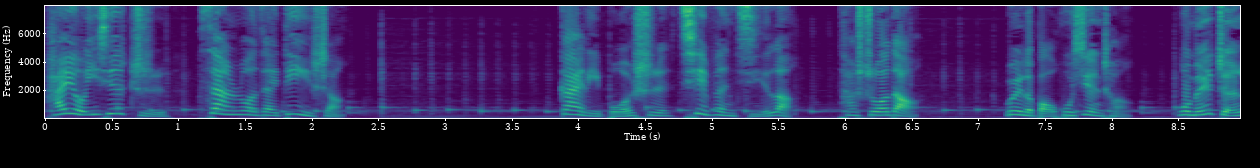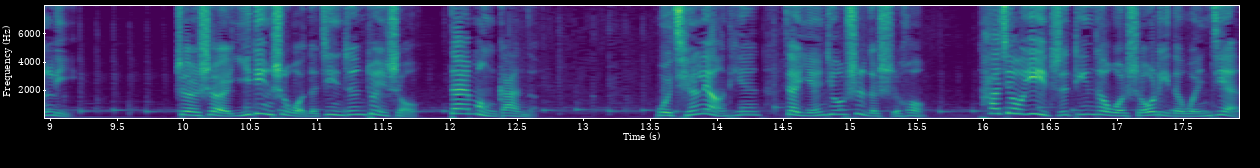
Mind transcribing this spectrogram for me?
还有一些纸散落在地上。盖里博士气愤极了，他说道：“为了保护现场，我没整理，这事儿一定是我的竞争对手呆萌干的。”我前两天在研究室的时候，他就一直盯着我手里的文件。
